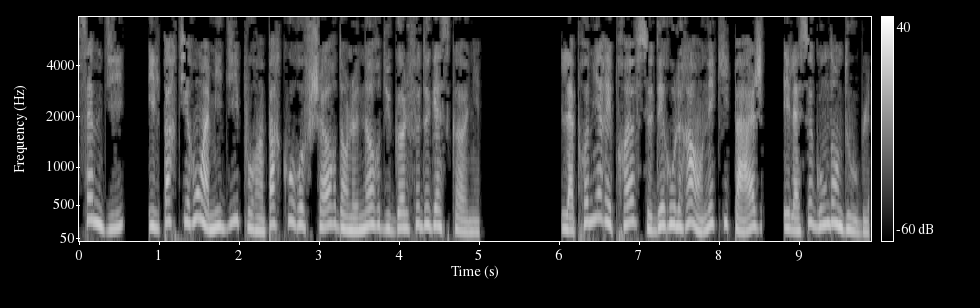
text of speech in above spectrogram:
Samedi, ils partiront à midi pour un parcours offshore dans le nord du golfe de Gascogne. La première épreuve se déroulera en équipage, et la seconde en double.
